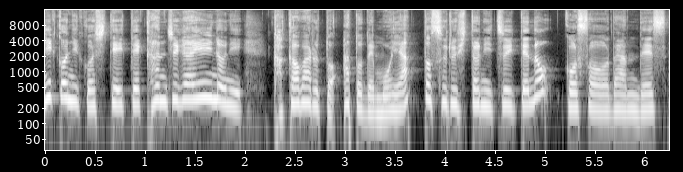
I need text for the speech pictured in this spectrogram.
ニコニコしていて感じがいいのに関わると後でもやっとする人についてのご相談です。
